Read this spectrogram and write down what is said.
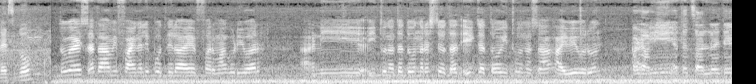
लेट्स गो तो गायस आता आम्ही फायनली पोचलेलो आहे फर्मागुडीवर. आणि इथून आता दोन रस्ते होतात. एक जातो इथून असा हायवेवरून पण आम्ही आता चाललोय ते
